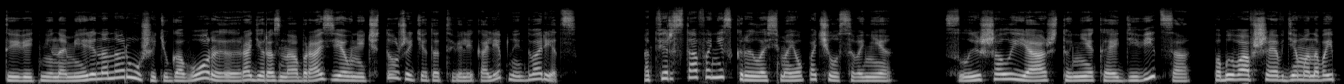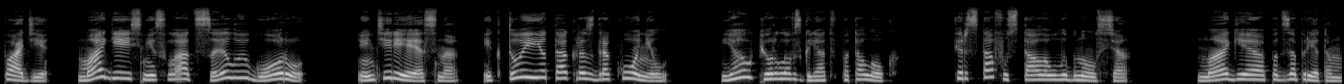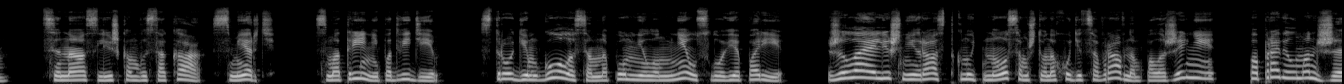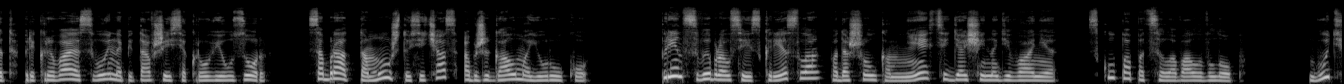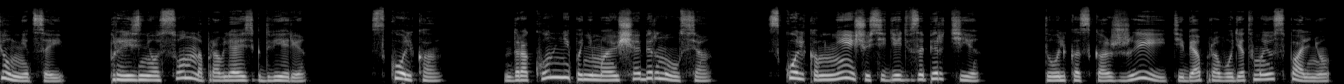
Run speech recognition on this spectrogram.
«Ты ведь не намерена нарушить уговоры ради разнообразия уничтожить этот великолепный дворец». От Ферстафа не скрылось мое почесывание. Слышал я, что некая девица, побывавшая в демоновой паде, Магия снесла целую гору. Интересно, и кто ее так раздраконил? Я уперла взгляд в потолок. Ферстаф устало улыбнулся. Магия под запретом. Цена слишком высока. Смерть. Смотри, не подведи. Строгим голосом напомнил он мне условия пари. Желая лишний раз ткнуть носом, что находится в равном положении, поправил манжет, прикрывая свой напитавшийся кровью узор, собрат тому, что сейчас обжигал мою руку. Принц выбрался из кресла, подошел ко мне, сидящей на диване, скупо поцеловал в лоб. «Будь умницей», — произнес он, направляясь к двери. «Сколько?» Дракон непонимающе обернулся. «Сколько мне еще сидеть в заперти?» «Только скажи, тебя проводят в мою спальню».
